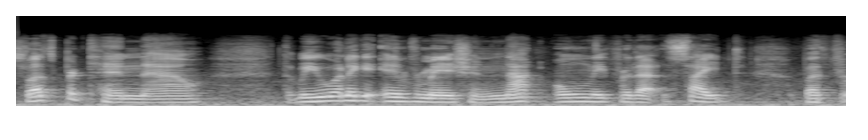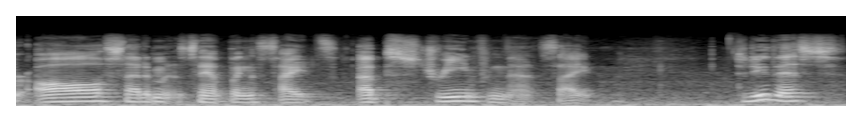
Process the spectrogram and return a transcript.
So let's pretend now that we want to get information not only for that site, but for all sediment sampling sites upstream from that site. To do this,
